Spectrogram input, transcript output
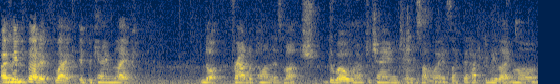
I think that if like it became like not frowned upon as much. The world will have to change in some ways. Like there'd have to be like more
